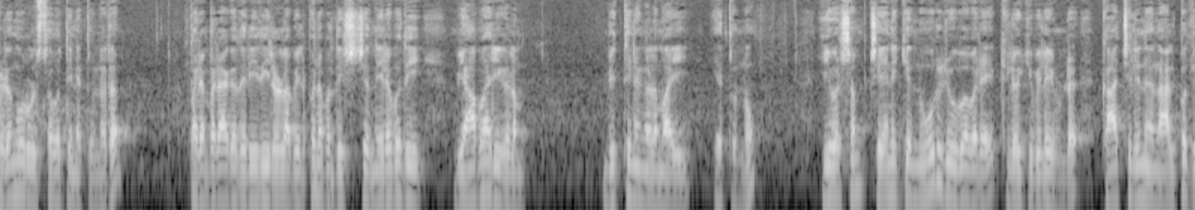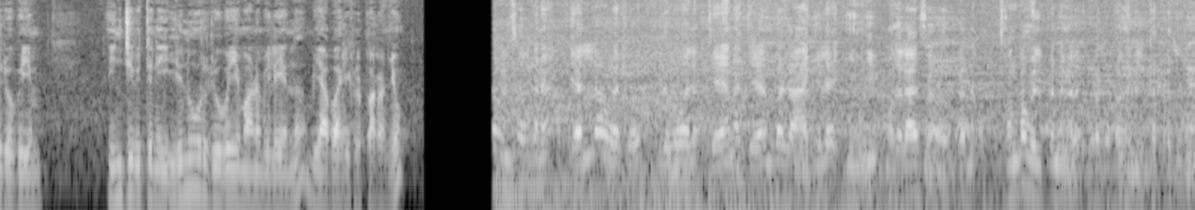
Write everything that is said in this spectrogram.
കിടങ്ങൂർ ഉത്സവത്തിനെത്തുന്നത് പരമ്പരാഗത രീതിയിലുള്ള വിൽപ്പന പ്രതീക്ഷിച്ച് നിരവധി വ്യാപാരികളും വിത്തിനങ്ങളുമായി എത്തുന്നു. ഈ വർഷം ചേനയ്ക്ക് നൂറ് രൂപ വരെ കിലോയ്ക്ക് വിലയുണ്ട്. കാച്ചിലിന് നാൽപ്പത് രൂപയും ഇഞ്ചി വിത്തിന് ഇരുന്നൂറ് രൂപയുമാണ് വിലയെന്ന് വ്യാപാരികൾ പറഞ്ഞു. ഉത്സവത്തിന് എല്ലാ വർഷവും ഇതുപോലെ ചേന ചേമ്പ് കാച്ചിൽ ഇഞ്ചി മുതലായ സ്വന്തം ഉൽപ്പന്നങ്ങൾ ഇവിടെ കൊണ്ടുവന്ന് വിൽക്കപ്പെടുന്നു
